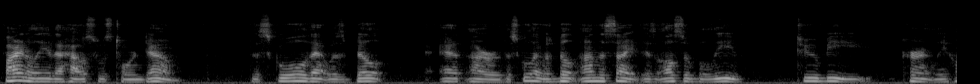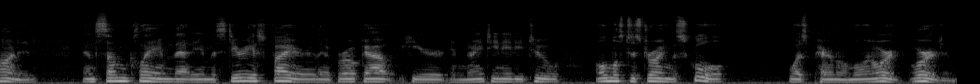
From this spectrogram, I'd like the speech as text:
Finally, the house was torn down. The school that was built at or the school that was built on the site is also believed to be currently haunted, and some claim that a mysterious fire that broke out here in 1982, almost destroying the school, was paranormal in or- origin.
